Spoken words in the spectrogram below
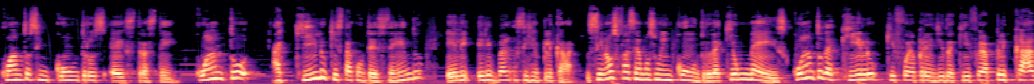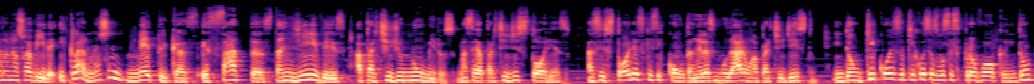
quantos encontros extras tem? Quanto aquilo que está acontecendo, ele, ele vai se replicar. Se nós fazemos um encontro daqui a um mês, quanto daquilo que foi aprendido aqui foi aplicado na sua vida? E claro, não são métricas exatas, tangíveis, a partir de números, mas é a partir de histórias. As histórias que se contam, elas mudaram a partir disto. Então, que, coisa, que coisas vocês provocam? Então,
